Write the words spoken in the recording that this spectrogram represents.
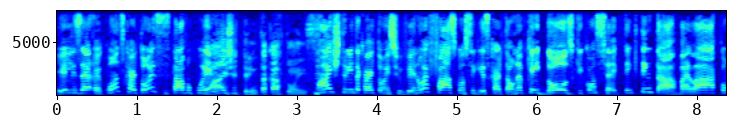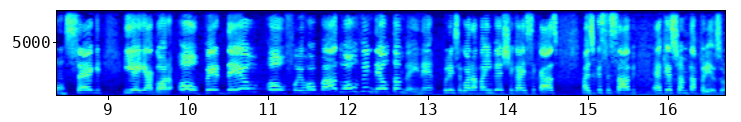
Eles eram, é, quantos cartões estavam com ele? Mais de 30 cartões. Mais de 30 cartões, Silvia. Não é fácil conseguir esse cartão, não é porque é idoso que consegue. Tem que tentar. Vai lá, consegue. E aí agora, ou perdeu, ou foi roubado, ou vendeu também, né? A polícia agora vai investigar esse caso. Mas o que se sabe é que esse homem está preso.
